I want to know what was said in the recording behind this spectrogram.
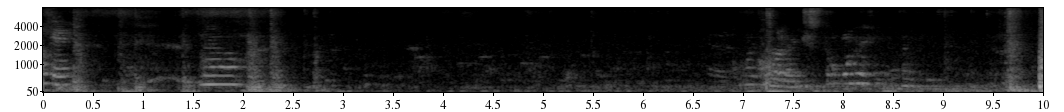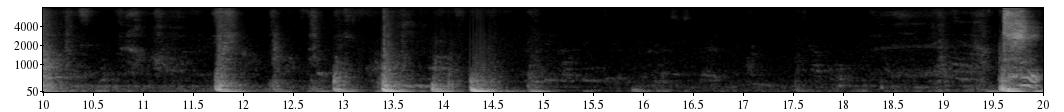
Okay. Now. Oh my god, I just don't want to. Okay,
